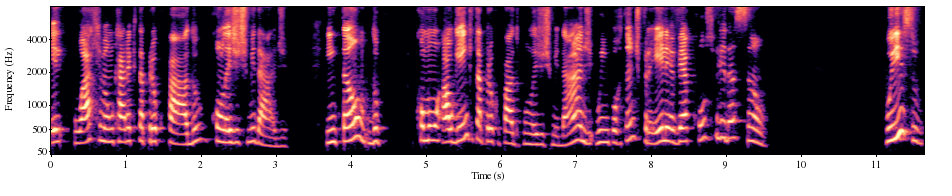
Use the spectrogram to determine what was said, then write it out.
ele, o Ackerman é um cara que está preocupado com legitimidade. Então, do, como alguém que está preocupado com legitimidade, o importante para ele é ver a consolidação. Por isso,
